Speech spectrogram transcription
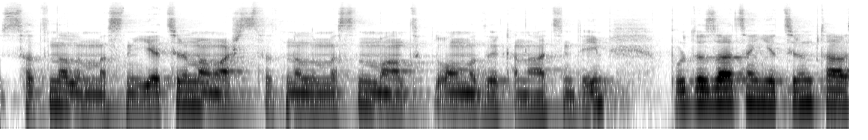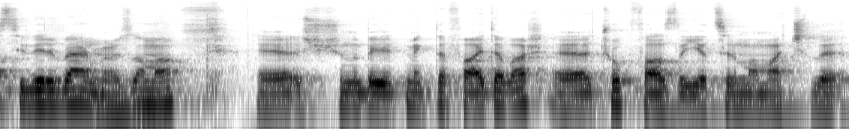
satın alınmasını, yatırım amaçlı satın alınmasının mantıklı olmadığı kanaatindeyim. Burada zaten yatırım tavsiyeleri vermiyoruz ama e, şunu belirtmekte fayda var. E, çok fazla yatırım amaçlı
